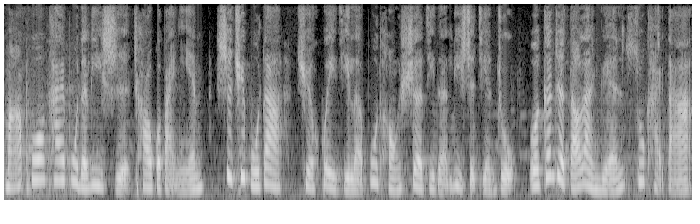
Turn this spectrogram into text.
麻坡开埠的历史超过百年，市区不大，却汇集了不同设计的历史建筑。我跟着导览员苏凯达，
